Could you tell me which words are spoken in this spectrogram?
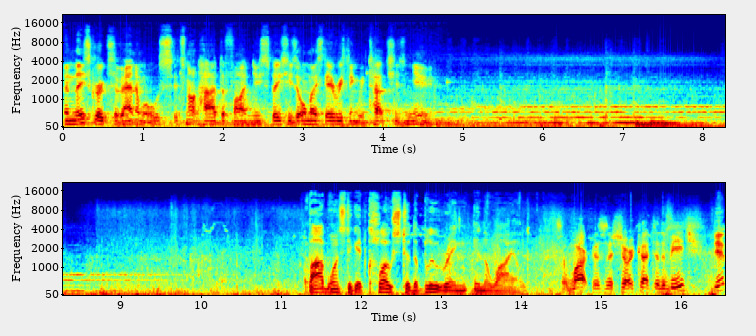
And these groups of animals, it's not hard to find new species. Almost everything we touch is new. Bob wants to get close to the blue ring in the wild. So Mark, this is a shortcut to the beach? Yep,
